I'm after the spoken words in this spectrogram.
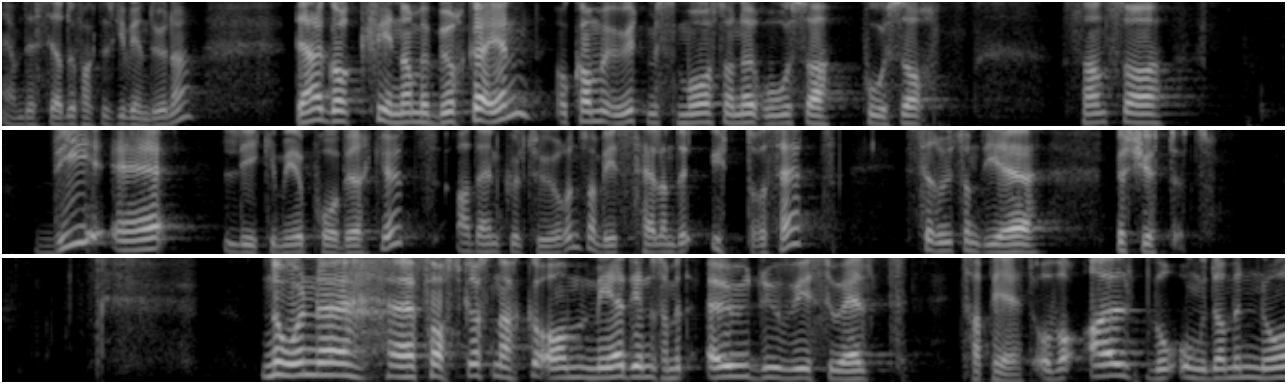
Ja, det ser du faktisk i vinduene. Der går kvinner med burka inn og kommer ut med små sånne rosa poser. Sånn, så de er like mye påvirket av den kulturen som vi, selv om det ytre sett ser ut som de er beskyttet. Noen eh, forskere snakker om mediene som et audiovisuelt tapet. Overalt hvor ungdommen nå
